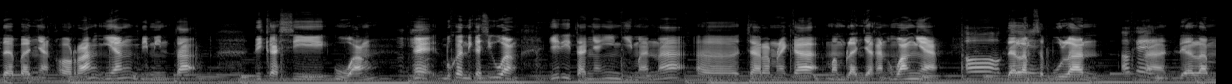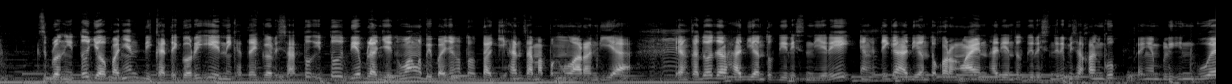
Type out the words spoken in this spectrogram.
ada banyak orang yang diminta dikasih uang. Eh bukan dikasih uang. Jadi ditanyain gimana eh, cara mereka membelanjakan uangnya oh oke. dalam sebulan. Oke. Nah, dalam sebulan itu jawabannya dikategoriin. Nih kategori satu itu dia belanjain uang lebih banyak untuk tagihan sama pengeluaran dia. Mm-mm. Yang kedua adalah hadiah untuk diri sendiri. Yang ketiga hadiah untuk orang lain. Hadiah untuk diri sendiri misalkan gue pengen beliin gue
